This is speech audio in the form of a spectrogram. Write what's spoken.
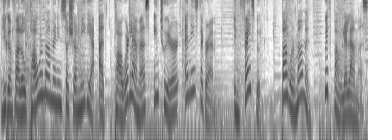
You can follow Power Moment in social media at Power Lamas in Twitter and Instagram. In Facebook, Power Moment with Paula Lamas.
